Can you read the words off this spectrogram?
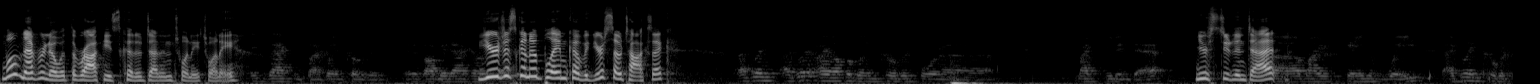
We'll never know what the Rockies could have done in 2020. Exactly. So I blame COVID, and it's all been downhill. You're just gonna blame COVID. You're so toxic. I blame. I blame. I also blame COVID for uh, my student debt, Your student debt. uh, my gain of weight. I blame COVID for.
